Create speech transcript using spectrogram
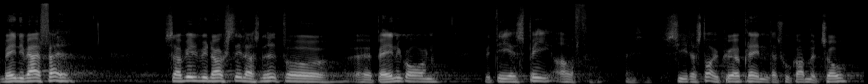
Men i hvert fald, så vil vi nok stille os ned på øh, banegården ved DSB og øh, sige, der står i køreplanen, der skulle komme et tog.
